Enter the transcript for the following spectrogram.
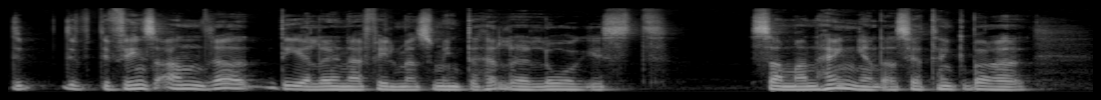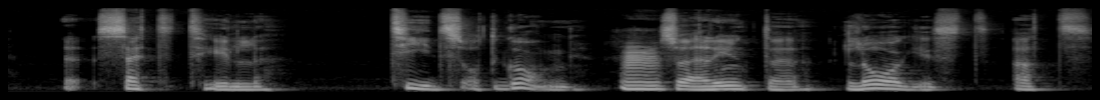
Det, det, det finns andra delar i den här filmen som inte heller är logiskt sammanhängande. Alltså jag tänker bara eh, sett till tidsåtgång Mm. så är det ju inte logiskt att,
